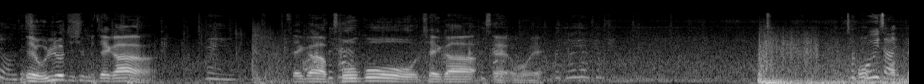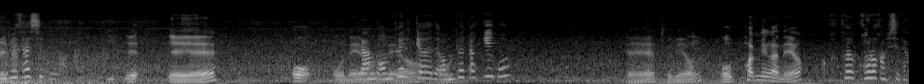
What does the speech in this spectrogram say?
소리 어디서? 예, 올려주시면 제가 네. 제가 앞에서? 보고 제가 앞에서? 예, 어, 예. 여기 여기 여기 여기. 저 어, 보이죠? 어때? 245. 예, 예, 예. 어, 오네요. 남 오네요. 엄폐 껴야 돼. 엄폐 딱 끼고 네, 두 명. 어, 판명하네요. 거, 걸어갑시다.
